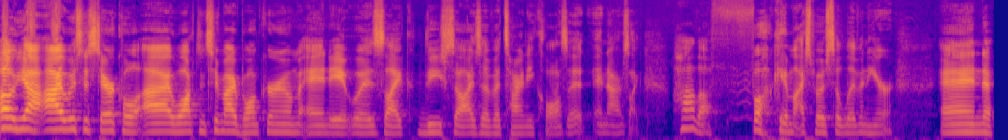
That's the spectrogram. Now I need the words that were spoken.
Oh yeah, I was hysterical. I walked into my bunk room and it was like the size of a tiny closet, and I was like, "How the fuck am I supposed to live in here?" And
